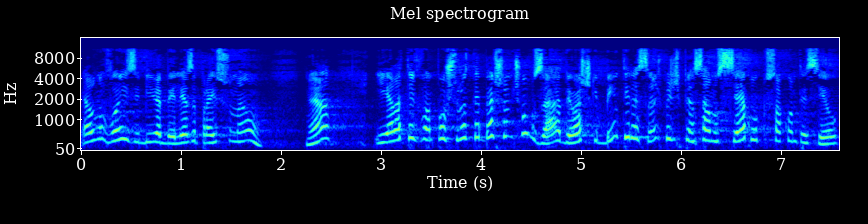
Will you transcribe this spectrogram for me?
Ela não vou exibir a beleza para isso, não. Né? E ela teve uma postura até bastante ousada. Eu acho que bem interessante para a gente pensar no século que isso aconteceu.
